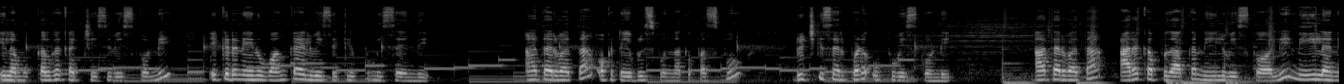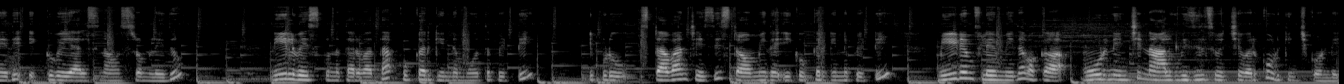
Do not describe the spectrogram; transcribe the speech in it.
ఇలా ముక్కలుగా కట్ చేసి వేసుకోండి. ఇక్కడ నేను వంకాయలు వేసే క్లిప్ మిస్ అయింది. ఆ తర్వాత ఒక టేబుల్ స్పూన్ దాకా పసుపు రుచికి సరిపడ ఉప్పు వేసుకోండి. ఆ తర్వాత అరకప్పు దాకా నీళ్ళు వేసుకోవాలి. నీళ్ళు అనేది ఎక్కువ వేయాల్సిన అవసరం లేదు. నీళ్ళు వేసుకున్న తర్వాత కుక్కర్ గిన్నె మూత పెట్టి ఇప్పుడు స్టవ్ ఆన్ చేసి స్టవ్ మీద ఈ కుక్కర్ గిన్నె పెట్టి మీడియం ఫ్లేమ్ మీద ఒక మూడు నుంచి నాలుగు విజిల్స్ వచ్చే వరకు ఉడికించుకోండి.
